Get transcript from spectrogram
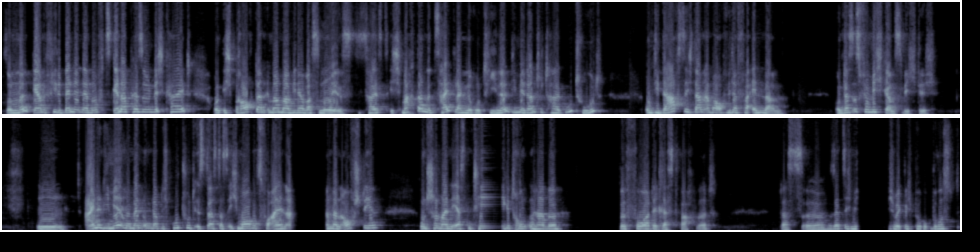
so ne, gerne viele Bälle in der Luft, Scanner-Persönlichkeit und ich brauche dann immer mal wieder was Neues. Das heißt, ich mache dann eine Zeit lang eine Routine, die mir dann total gut tut und die darf sich dann aber auch wieder verändern. Und das ist für mich ganz wichtig. Mm, eine, die mir im Moment unglaublich gut tut, ist das, dass ich morgens vor allen anderen aufstehe und schon meinen ersten Tee getrunken habe, bevor der Rest wach wird. Das äh, setze ich mich wirklich bewusst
